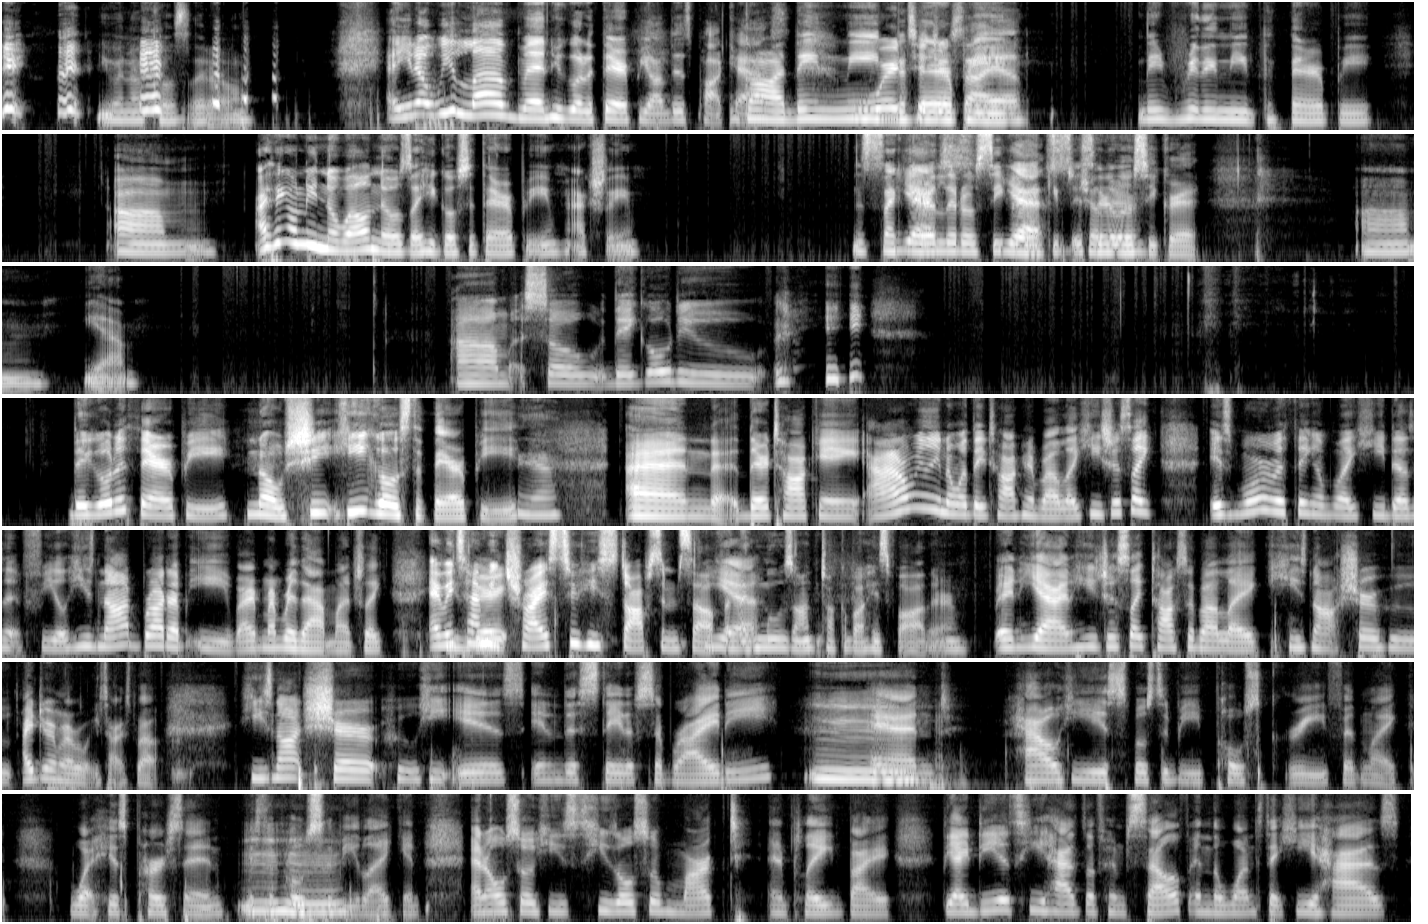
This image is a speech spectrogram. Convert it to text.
You were not close at all. and you know we love men who go to therapy on this podcast. God, they need Word the to therapy. Josiah. They really need the therapy. Um, I think only Noel knows that he goes to therapy. Actually, it's like their little secret. Yes, keeps it's each their little secret. Um, yeah. Um, so they go to they go to therapy. No, she he goes to therapy Yeah. and they're talking. And I don't really know what they're talking about. Like he's just like it's more of a thing of like he doesn't feel he's not brought up Eve. I remember that much. Like Every time very- he tries to, he stops himself and Yeah. then moves on to talk about his father. and yeah, and he just like talks about like he's not sure who I do remember what he talks about. He's not sure who he is in this state of sobriety. Mm. and how he is supposed to be post grief and like what his person is supposed to Mhm. be like. And and also he's he's also marked and plagued by the ideas he has of himself and the ones that he has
